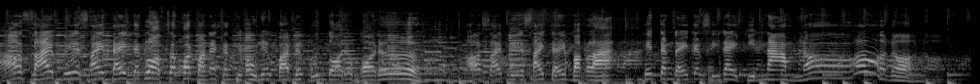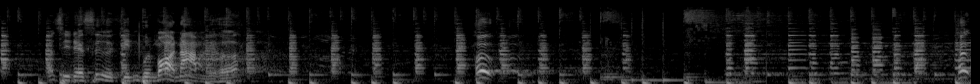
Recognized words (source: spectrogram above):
เอาสายเปย์สายใจจักรอบสักวันบัดนี้ฉันสิเอาเลี้ยงบาทเลี้ยงบุญต่อเด้อพอเด้อเอาสายเปย์สายใจบักละเฮ็ดจังใดจังสีได้กินน้ำเนาะเนาะ มันสิได้ซื้อกินพุ่นบ่อน้ำเลยเหรอเฮ้ยเฮ้ย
